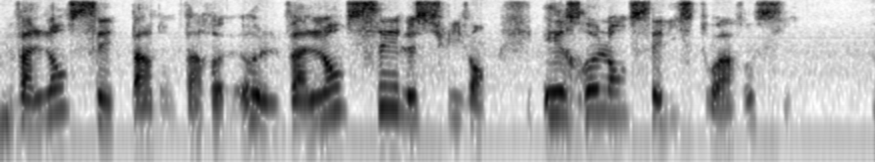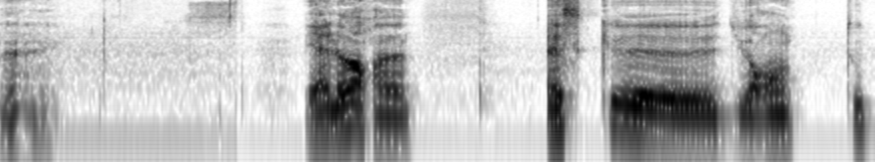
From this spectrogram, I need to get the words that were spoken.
Va lancer, pardon, par, euh, va lancer le suivant et relancer l'histoire aussi. Et alors, euh, est-ce que durant toute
